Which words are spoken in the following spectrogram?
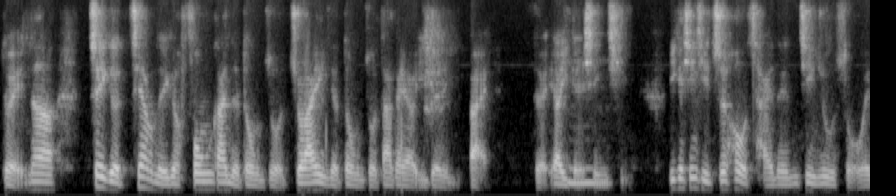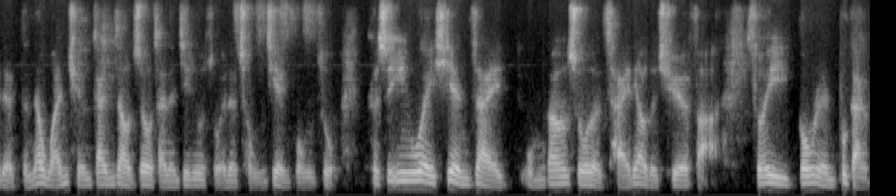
对，那这个这样的一个风干的动作，drying 的动作，大概要一个礼拜，对，要一个星期，嗯、一个星期之后才能进入所谓的，等到完全干燥之后才能进入所谓的重建工作。可是因为现在我们刚刚说了材料的缺乏，所以工人不敢，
